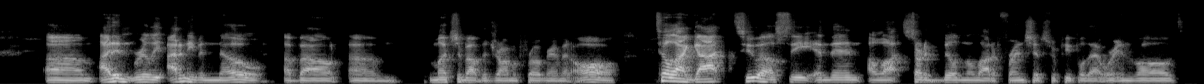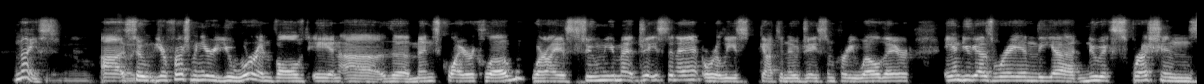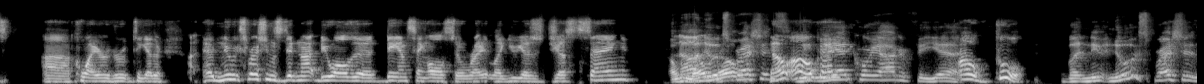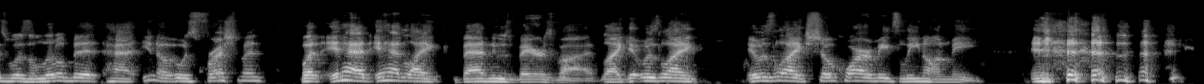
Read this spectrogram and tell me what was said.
um, I didn't really, I didn't even know about um, much about the drama program at all till I got to LC. And then a lot started building a lot of friendships with people that were involved Nice. You know, uh, so your freshman year, you were involved in uh, the men's choir club, where I assume you met Jason at, or at least got to know Jason pretty well there. And you guys were in the uh, New Expressions uh, choir group together. Uh, New Expressions did not do all the dancing, also, right? Like you guys just sang. Oh, no, no, New no. Expressions. No, oh, okay. We, we had choreography, yeah. Oh, cool. But New New Expressions was a little bit had you know it was freshman but it had it had like bad news bears vibe. Like it was like it was like show choir meets lean on me in,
